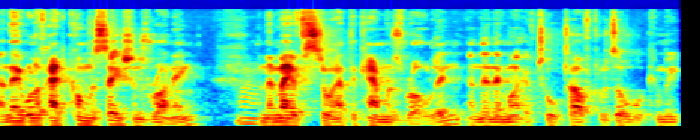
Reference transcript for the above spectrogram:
and they will have had conversations running, and they may have still had the cameras rolling, and then they might have talked afterwards. Oh, well, can we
